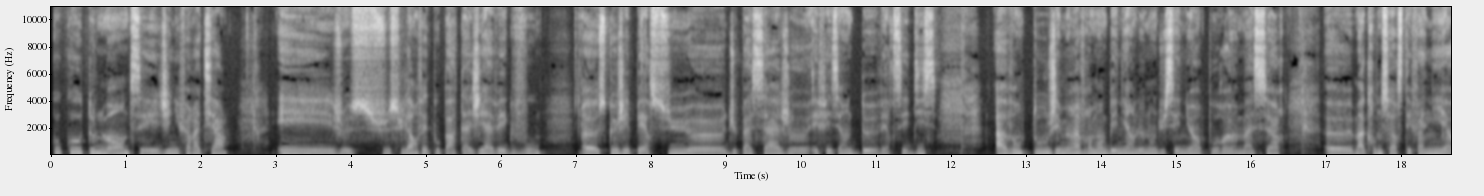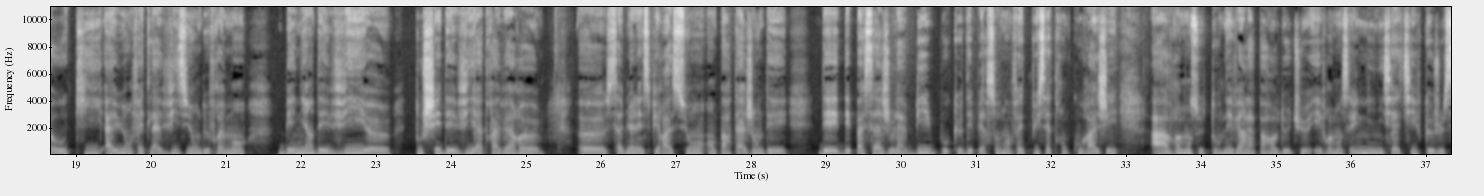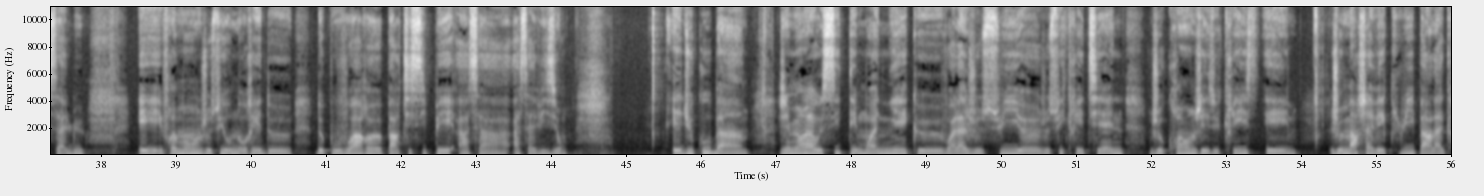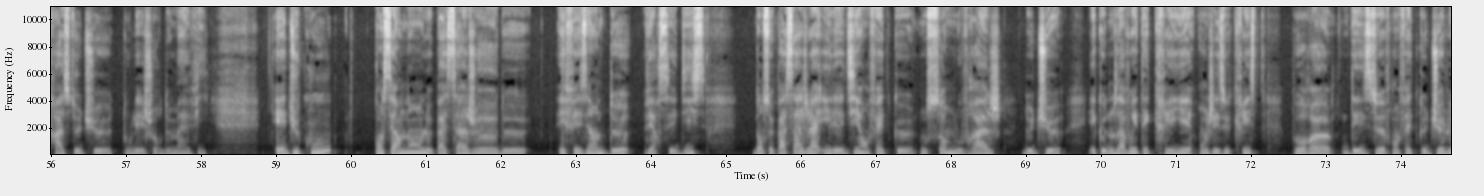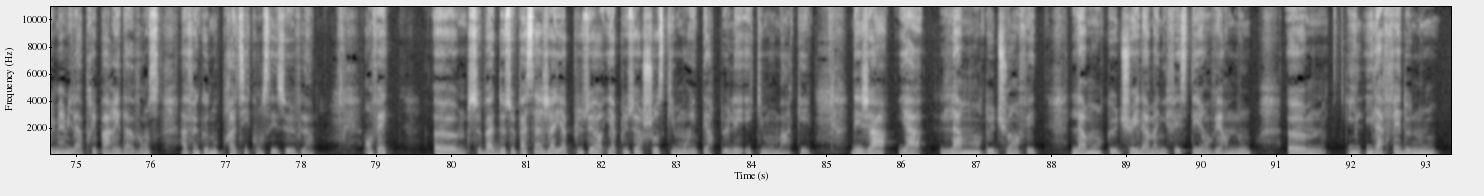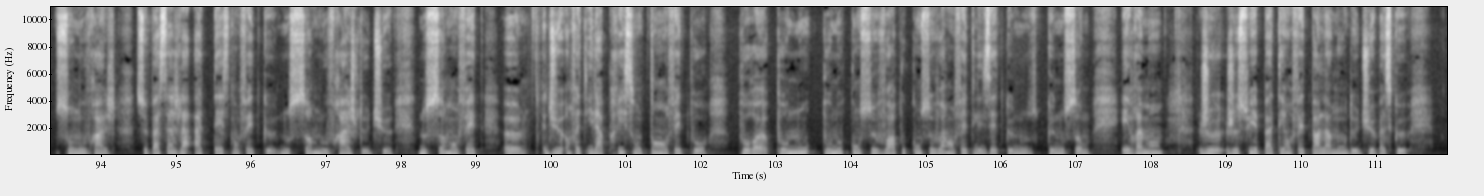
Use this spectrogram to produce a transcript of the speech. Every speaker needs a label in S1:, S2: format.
S1: Coucou tout le monde, c'est Jennifer Atia et je, suis là en fait pour partager avec vous euh, ce que j'ai perçu euh, du passage euh, Éphésiens 2 verset 10. Avant tout, j'aimerais vraiment bénir le nom du Seigneur pour ma sœur, ma grande sœur Stéphanie Yao, qui a eu en fait la vision de vraiment bénir des vies toucher des vies à travers euh, euh, Samuel Inspiration en partageant des, des, des, passages de la Bible pour que des personnes en fait puissent être encouragées à vraiment se tourner vers la parole de Dieu. Et vraiment, c'est une initiative que je salue. Et vraiment, je suis honorée de, de pouvoir euh, participer à sa, à sa vision. Et du coup, ben, j'aimerais aussi témoigner que voilà, je suis, euh, je suis chrétienne, je crois en Jésus-Christ et je marche avec lui par la grâce de Dieu tous les jours de ma vie. Et du coup, concernant le passage de Éphésiens 2, verset 10, dans ce passage-là, il est dit en fait que nous sommes l'ouvrage de Dieu et que nous avons été créés en Jésus-Christ pour euh, des œuvres en fait que Dieu lui-même il a préparées d'avance afin que nous pratiquions ces œuvres-là. En fait, euh, ce, de ce passage-là, il y a plusieurs, choses qui m'ont interpellée et qui m'ont marqué. Déjà, il y a l'amour de Dieu en fait, l'amour que Dieu il a manifesté envers nous. Euh, il, il a fait de nous son ouvrage. Ce passage-là atteste en fait que nous sommes l'ouvrage de Dieu. Nous sommes en fait euh, Dieu. En fait, il a pris son temps en fait pour pour, euh, pour, nous, pour nous concevoir, pour concevoir en fait les êtres que nous, que nous sommes. Et vraiment, je, je suis épatée en fait par l'amour de Dieu parce que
